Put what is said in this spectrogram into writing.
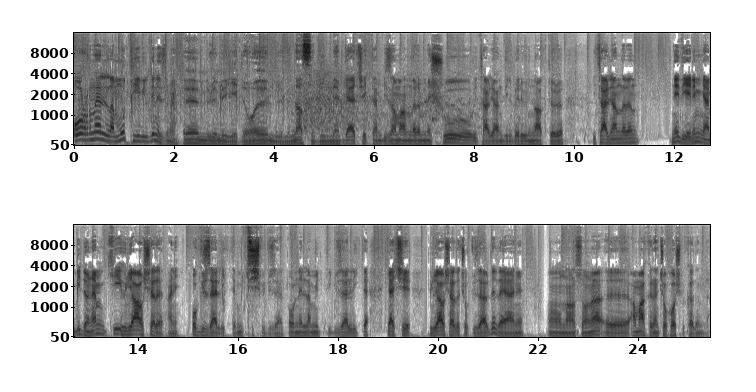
Ornella Muti'yi bildiniz mi? Ömrümü yedi o ömrümü nasıl bilmem. Gerçekten bir zamanların meşhur İtalyan Dilberi ünlü aktörü. İtalyanların ne diyelim yani bir dönem ki Hülya Avşar'ı hani o güzellikte müthiş bir güzel. Ornella Muti güzellikte. Gerçi Hülya Avşar da çok güzeldir de yani. Ondan sonra e, ama hakikaten çok hoş bir kadındı.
